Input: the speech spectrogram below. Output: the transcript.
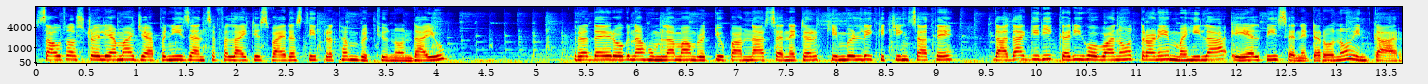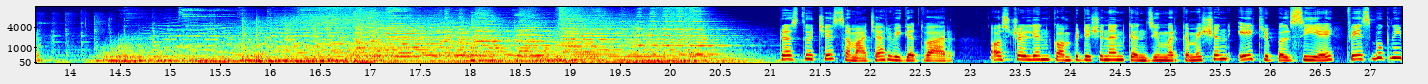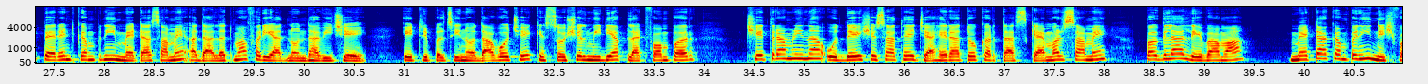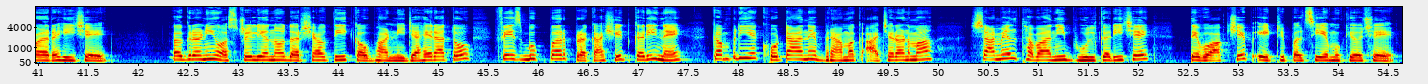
સાઉથ ઓસ્ટ્રેલિયામાં જેપનીઝ એન્સેફેલાઇટિસ વાયરસથી પ્રથમ મૃત્યુ નોંધાયું. હૃદયરોગના હુમલામાં મૃત્યુ પામનાર સેનેટર કિમ્બર્લી કિચિંગ સાથે દાદાગીરી કરી હોવાનો ત્રણેય મહિલા એએલપી સેનેટરોનો ઇનકાર. પ્રસ્તુત છે સમાચાર વિગતવાર. Australian Competition and Consumer Commission A triple CA ફેસબુકની પેરેન્ટ કંપની મેટા સામે અદાલતમાં ફરિયાદ નોંધાવી છે. એ ટ્રિપલ સીનો દાવો છે કે સોશિયલ મીડિયા પ્લેટફોર્મ પર છેતરામણીના ઉદ્દેશ્ય સાથે જાહેરાતો કરતા સ્કેમર સામે પગલાં લેવામાં મેટા કંપની નિષ્ફળ રહી છે. અગ્રણી ઓસ્ટ્રેલિયનો દર્શાવતી કૌભાંડની જાહેરાતો ફેસબુક પર પ્રકાશિત કરીને કંપનીએ ખોટા અને ભ્રામક આચરણમાં સામેલ થવાની ભૂલ કરી છે તેવો આક્ષેપ એ ટ્રિપલ સીએ મૂક્યો છે.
